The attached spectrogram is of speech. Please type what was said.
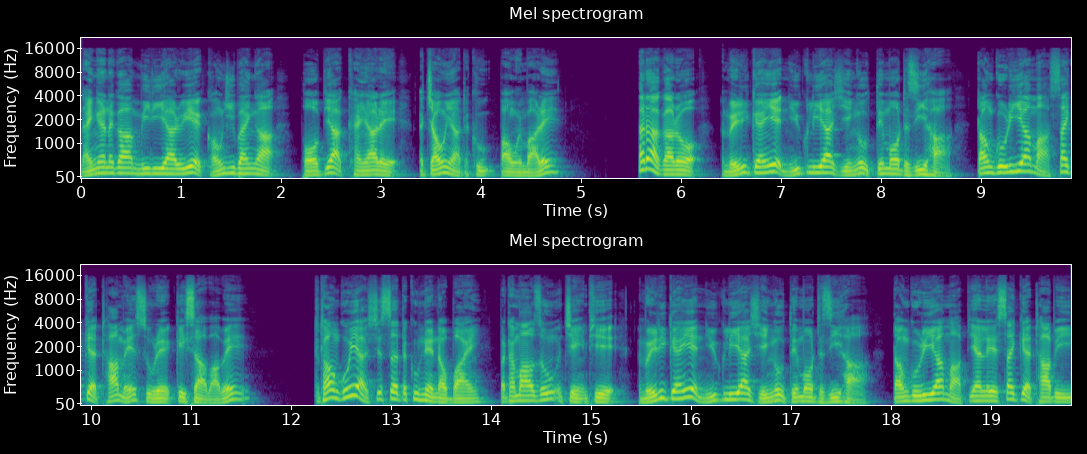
နိုင်ငံတကာမီဒီယာတွေရဲ့ခေါင်းကြီးပိုင်းကပေါ်ပြခံရတဲ့အကြောင်းအရာတစ်ခုပါဝင်ပါတယ်။အဲ့ဒါကတော့အမေရိကန်ရဲ့နျူကလ িয়ার ရေငုပ်သင်္ဘောတစ်စီးဟာတောင်ကိုရီးယားမှာစိုက်ကပ်ထားမယ်ဆိုတဲ့ကိစ္စပါပဲ။1982ခုနှစ်နောက်ပိုင်းပထမဆုံးအကြိမ်အဖြစ်အမေရိကန်ရဲ့နျူကလ িয়ার ရေငုပ်သင်္ဘောတစ်စီးဟာတောင်ကိုရီးယားမှာပြန်လည်စိုက်ကပ်ထားပြီး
